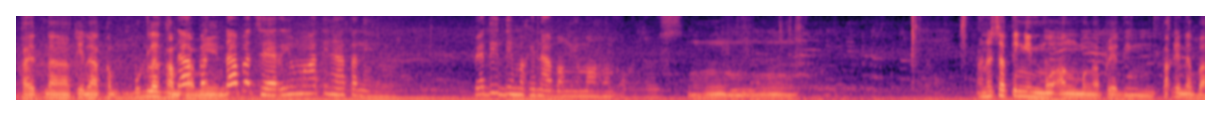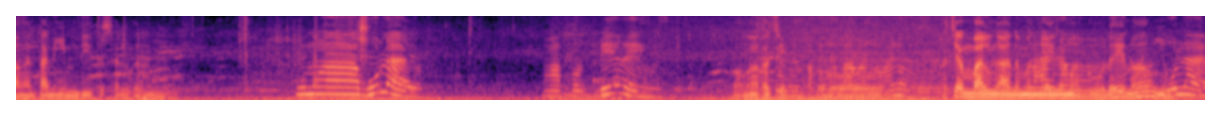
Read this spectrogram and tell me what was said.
kahit na kinakam wag lang Dapat, kamkamin. dapat sir, yung mga tinatanim, pwede din makinabang yung mga homeowners. Mhm. Ano sa tingin mo ang mga pwedeng pakinabangan tanim dito sa lugar niyo? Yung mga gulay, mga fruit bearing, Oo nga kasi oo. ano, Kasi ang mahal nga naman Mahal ngayon ng mga gulay, no? Yung, gulay.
